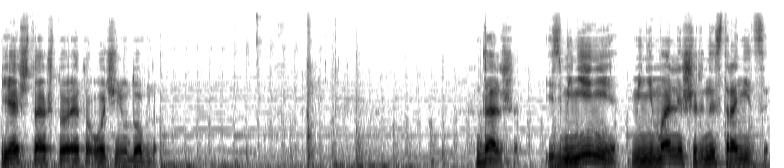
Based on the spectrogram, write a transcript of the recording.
Я считаю, что это очень удобно. Дальше. Изменение минимальной ширины страницы.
